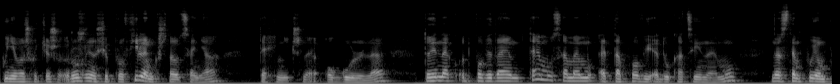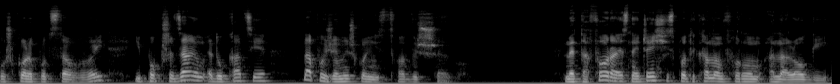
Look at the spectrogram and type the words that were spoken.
ponieważ chociaż różnią się profilem kształcenia, techniczne, ogólne, to jednak odpowiadają temu samemu etapowi edukacyjnemu, następują po szkole podstawowej i poprzedzają edukację na poziomie szkolnictwa wyższego. Metafora jest najczęściej spotykaną formą analogii,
